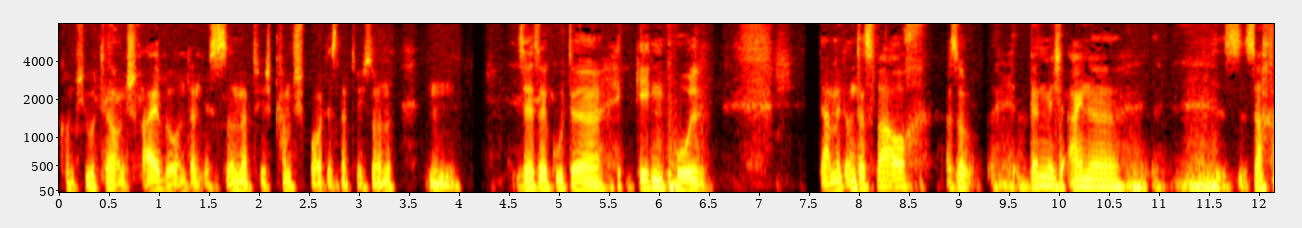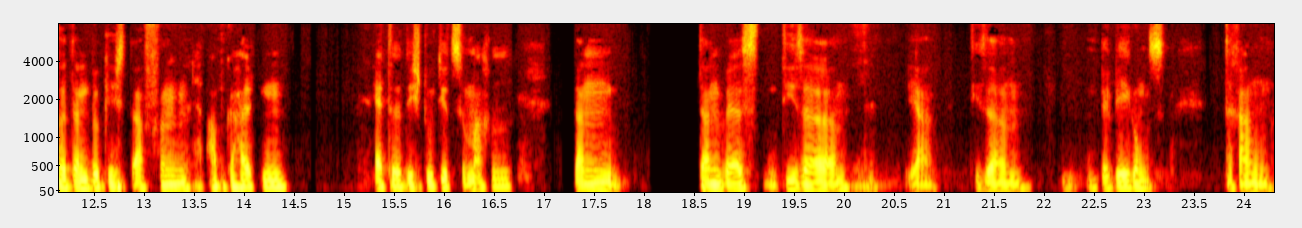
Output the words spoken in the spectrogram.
Computer und schreibe und dann ist so natürlich Kampfsport ist natürlich so ein, ein sehr, sehr guter Gegenpol damit. Und das war auch, also wenn mich eine Sache dann wirklich davon abgehalten hätte, die Studie zu machen, dann, dann wäre es dieser, ja, dieser Bewegungsdrang,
